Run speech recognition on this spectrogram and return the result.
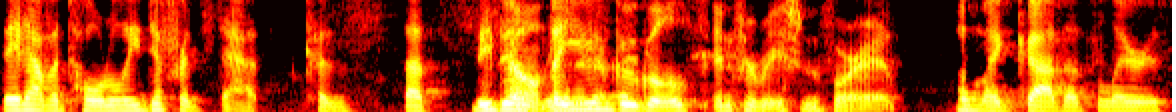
they'd have a totally different stat because that's They don't. They use Google's information for it. Oh my god, that's hilarious.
